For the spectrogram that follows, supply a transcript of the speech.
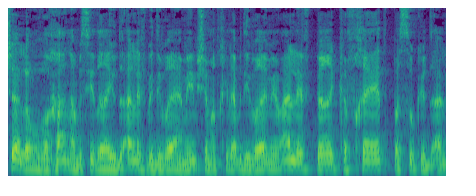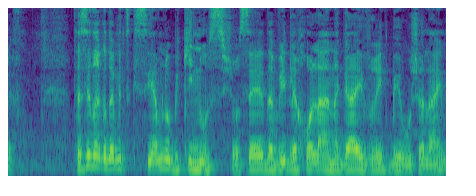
שלום וברכה, אנא בסדרה י"א בדברי הימים, שמתחילה בדברי ימים א', פרק כ"ח, פסוק י"א. את הסדרה הקודמת סיימנו בכינוס שעושה דוד לכל ההנהגה העברית בירושלים.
